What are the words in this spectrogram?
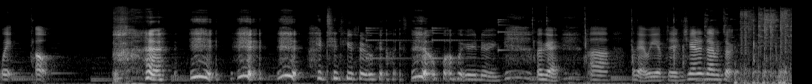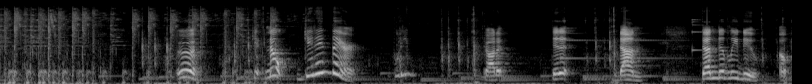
Wait, oh. I didn't even realize what we were doing. Okay, uh, okay, we have to enchant a diamond sword. Ugh! Get, no, get in there! What are you... Got it. Did it. Done. Done diddly do. Oh.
